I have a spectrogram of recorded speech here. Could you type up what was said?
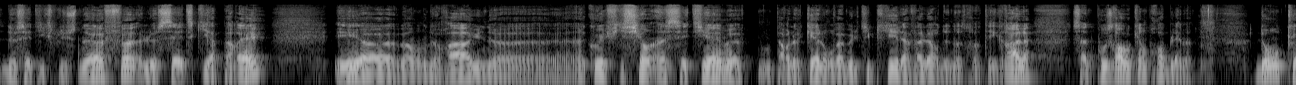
de 7x plus 9, le 7 qui apparaît, et euh, ben, on aura euh, un coefficient 1 septième par lequel on va multiplier la valeur de notre intégrale. Ça ne posera aucun problème. Donc,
